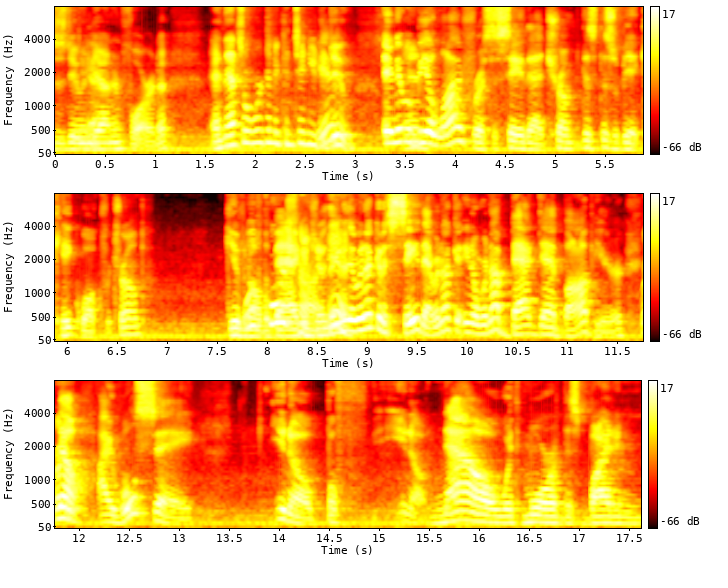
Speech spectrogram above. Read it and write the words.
is doing Yeah. down in Florida, and that's what we're going to continue to do. And it would be a lie for us to say that Trump this this would be a cakewalk for Trump. Given Well, all the baggage not, and everything. yeah. We're not gonna say that. We're not gonna you know, we're not Baghdad Bob here. Right. Now, I will say, you know, bef- you know, now with more of this Biden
